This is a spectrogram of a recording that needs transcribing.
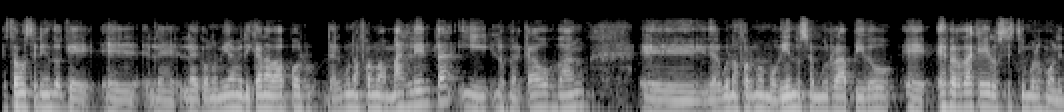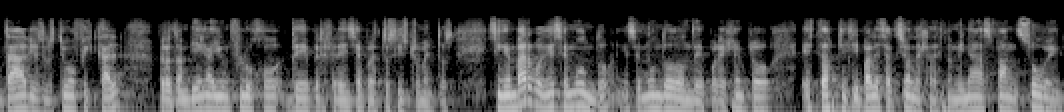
estamos teniendo que eh, la, economía americana va por, de alguna forma, más lenta y los mercados van eh, de alguna forma moviéndose muy rápido. es verdad que hay los estímulos monetarios y los estímulos fiscal, pero también hay un flujo de preferencia por estos instrumentos. Sin embargo, en ese mundo, en ese mundo donde, por ejemplo, estas principales acciones, las denominadas FAN, suben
